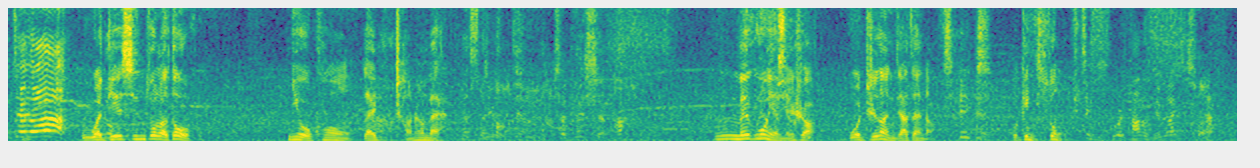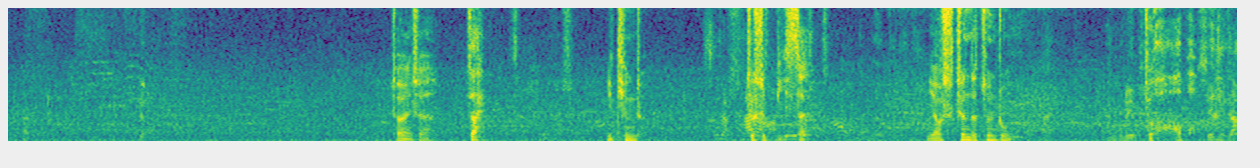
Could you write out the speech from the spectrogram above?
加油啊！我爹新做了豆腐，你有空来尝尝呗。那什么呀？马上开始了。嗯没空也没事儿，我知道你家在哪，我给你送过去。这个不是他们没关系。来，张远山在，你听着，这是比赛，你要是真的尊重我，就好好跑。别紧张。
